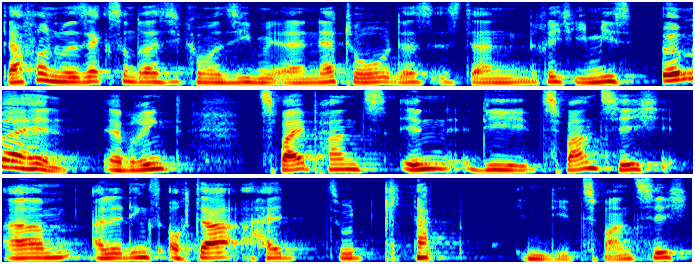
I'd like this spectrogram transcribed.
Davon nur 36,7 äh, netto, das ist dann richtig mies. Immerhin, er bringt zwei Punts in die 20, ähm, allerdings auch da halt so knapp in die 20.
